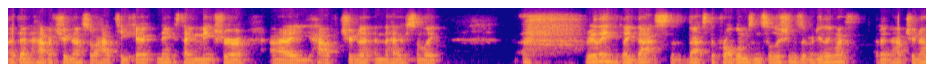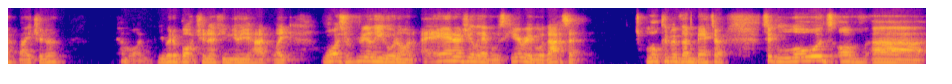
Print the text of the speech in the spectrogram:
I didn't have a tuna, so I had takeout. Next time, make sure I have tuna in the house." I'm like, really? Like that's that's the problems and solutions that we're dealing with. I didn't have tuna. Buy tuna. Come on, you would have bought tuna if you knew you had like what's really going on. Energy levels. Here we go. That's it. What could we have done better? Took loads of uh,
